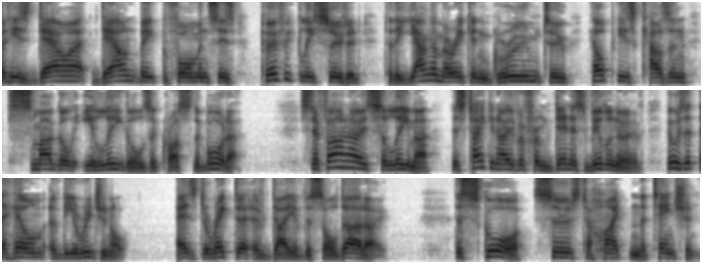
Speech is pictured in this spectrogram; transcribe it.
but his dour, downbeat performance is perfectly suited to the young American groomed to help his cousin smuggle illegals across the border. Stefano Sollima has taken over from Denis Villeneuve, who was at the helm of the original, as director of Day of the Soldado. The score serves to heighten the tension.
